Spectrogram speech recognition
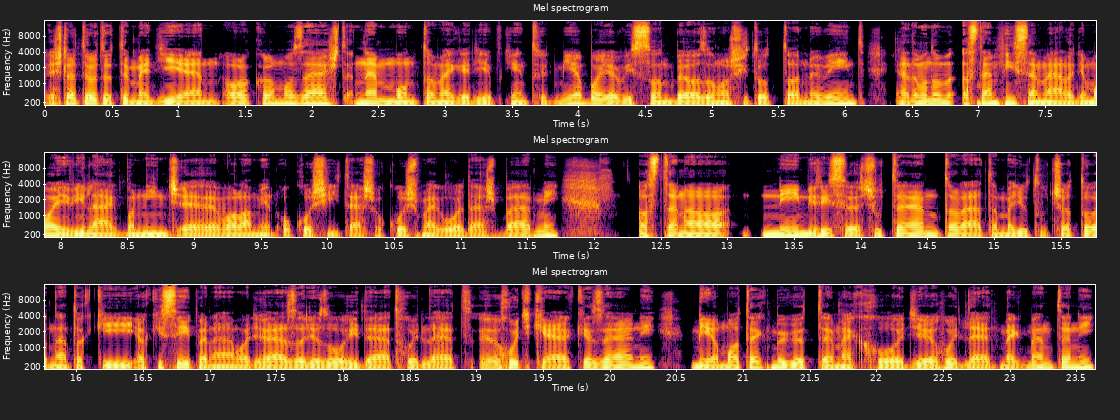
és letöltöttem egy ilyen alkalmazást, nem mondta meg egyébként, hogy mi a baja, viszont beazonosította a növényt. De mondom, azt nem hiszem el, hogy a mai világban nincs erre valamilyen okosítás, okos megoldás, bármi. Aztán a némi research után találtam egy YouTube csatornát, aki, aki szépen elmagyarázza, hogy az orhideát hogy lehet, hogy kell kezelni, mi a matek mögötte, meg hogy, hogy lehet megmenteni,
